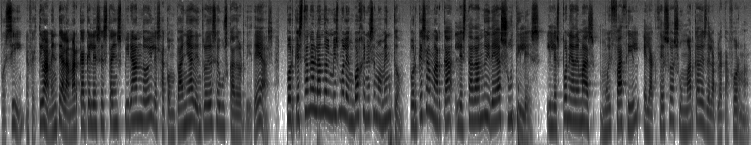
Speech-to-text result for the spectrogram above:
Pues sí, efectivamente, a la marca que les está inspirando y les acompaña dentro de ese buscador de ideas. Porque están hablando el mismo lenguaje en ese momento, porque esa marca le está dando ideas útiles y les pone además muy fácil el acceso a su marca desde la plataforma.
